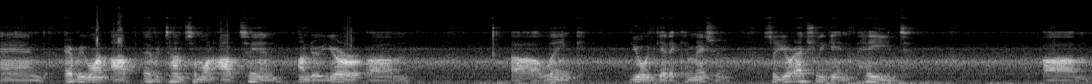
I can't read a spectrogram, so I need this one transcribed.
and everyone opt every time someone opts in under your um, uh, link you would get a commission. So you're actually getting paid um,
